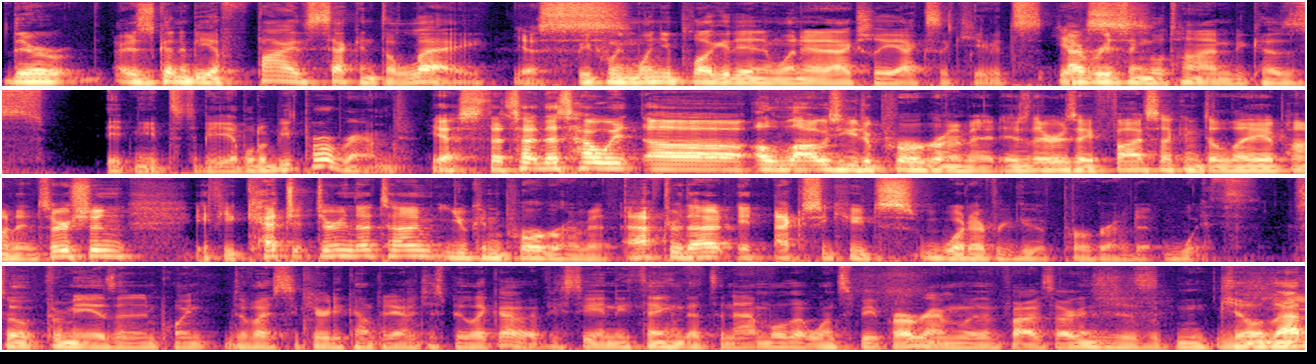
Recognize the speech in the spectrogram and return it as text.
there is going to be a five second delay Yes. between when you plug it in and when it actually executes every single time because it needs to be able to be programmed. Yes, that's how, that's how it uh, allows you to program it. Is there is a five second delay upon insertion. If you catch it during that time, you can program it. After that, it executes whatever you have programmed it with. So for me as an endpoint device security company, I would just be like, oh, if you see anything that's an Atmel that wants to be programmed within five seconds, you just kill that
